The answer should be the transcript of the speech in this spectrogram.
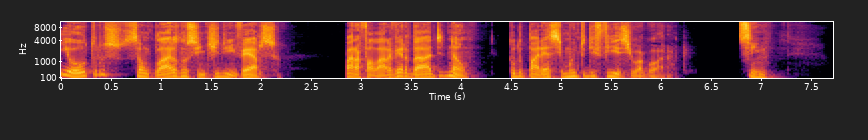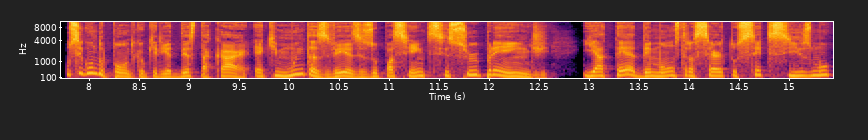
E outros são claros no sentido inverso. Para falar a verdade, não. Tudo parece muito difícil agora. Sim. O segundo ponto que eu queria destacar é que muitas vezes o paciente se surpreende e até demonstra certo ceticismo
